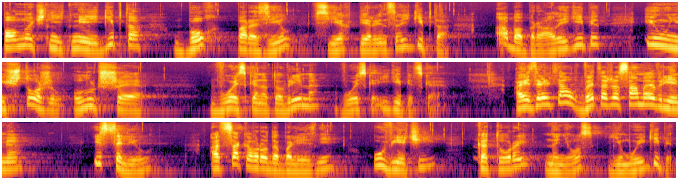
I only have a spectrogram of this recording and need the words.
полночной тьме Египта, Бог поразил всех первенцев Египта, обобрал Египет и уничтожил лучшее войско на то время, войско египетское. А израильтян в это же самое время исцелил от всякого рода болезней, увечий, который нанес ему Египет.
